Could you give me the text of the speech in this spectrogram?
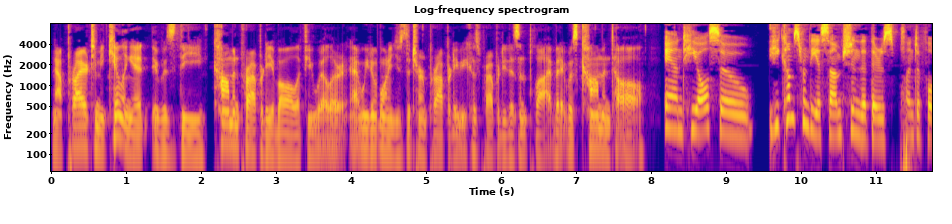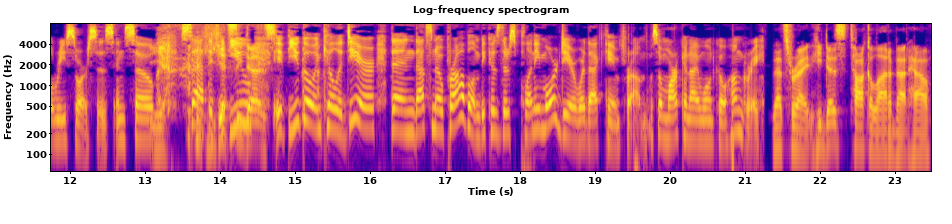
Now, prior to me killing it, it was the common property of all, if you will, or uh, we don't want to use the term property because property doesn't apply, but it was common to all. And he also he comes from the assumption that there's plentiful resources. And so, yeah. Seth, if, yes, if you, if you go and kill a deer, then that's no problem because there's plenty more deer where that came from. So Mark and I won't go hungry. That's right. He does talk a lot about how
